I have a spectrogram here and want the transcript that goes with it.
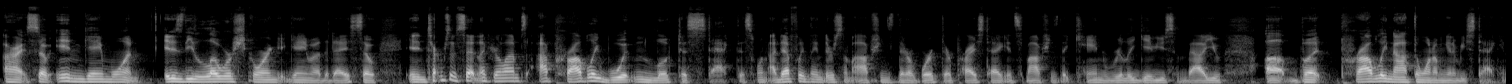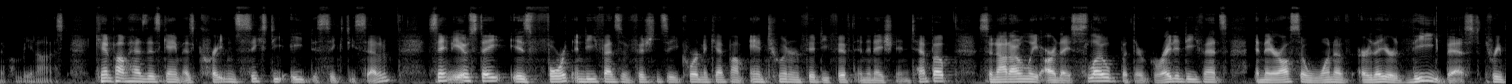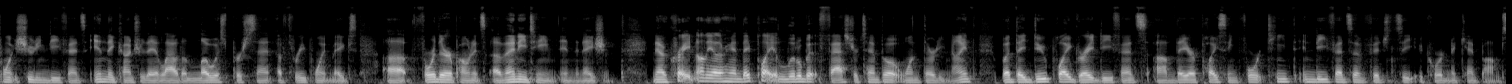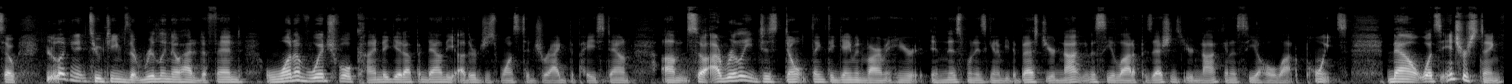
All right, so in game one, it is the lower scoring game of the day. So, in terms of setting up your lamps, I probably wouldn't look to stack this one. I definitely think there's some options that are worth their price tag and some options that can really give you some value, uh, but probably not the one I'm going to be stacking, if I'm being honest. KenPom has this game as Creighton 68 to 67. San Diego State is fourth in defensive efficiency, according to KenPom, and 255th in the nation in tempo. So, not only are they slow, but they're great at defense, and they are also one of, or they are the best three point shooting defense in the country. They allow the lowest percent of three point makes uh, for their opponents of any team in the nation. Now, Creighton, on the other hand, they play a little bit faster tempo at 139th, but they do play great defense. Um, they are placing 14th in defensive efficiency, according to KenPom. So you're looking at two teams that really know how to defend, one of which will kind of get up and down, the other just wants to drag the pace down. Um, so I really just don't think the game environment here in this one is going to be the best. You're not going to see a lot of possessions, you're not going to see a whole lot of points. Now, what's interesting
